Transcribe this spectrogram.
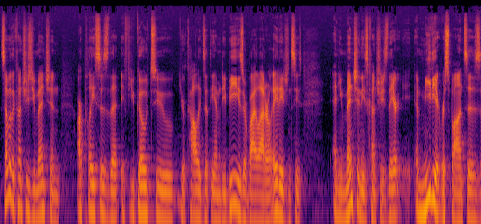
some of the countries you mentioned are places that if you go to your colleagues at the MDBs or bilateral aid agencies and you mention these countries, their immediate response is,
